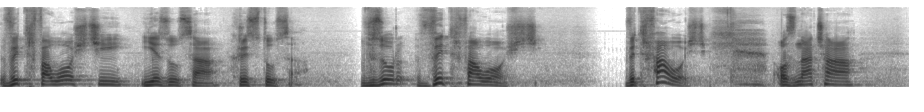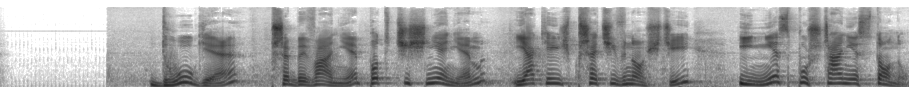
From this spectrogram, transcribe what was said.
wytrwałości Jezusa Chrystusa. Wzór wytrwałości. Wytrwałość oznacza długie przebywanie pod ciśnieniem jakiejś przeciwności i niespuszczanie stonu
